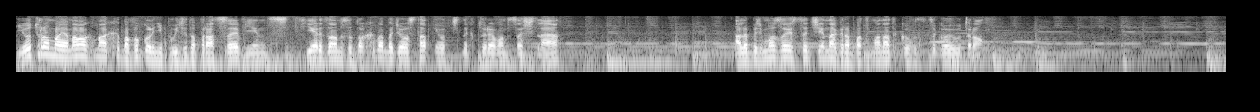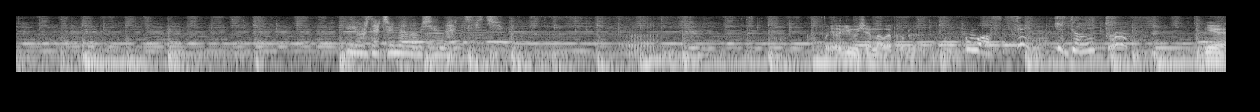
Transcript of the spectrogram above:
Jutro moja mama ma, chyba w ogóle nie pójdzie do pracy, więc stwierdzam, że to chyba będzie ostatni odcinek, który wam zaślę. Ale być może jeszcze dzisiaj nagra Batmana, tylko wrócę tego jutro. Już zaczynałam się martwić. Pojawiły się małe problemy. Nie,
